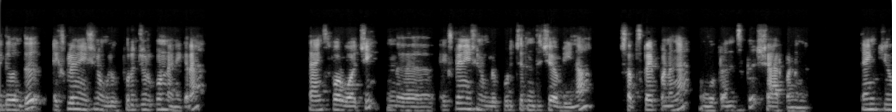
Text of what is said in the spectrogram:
இது வந்து எக்ஸ்பிளனேஷன் உங்களுக்கு புரிஞ்சிருக்கும்னு நினைக்கிறேன். தேங்க்ஸ் ஃபார் வாட்சிங் இந்த எக்ஸ்பிளனேஷன் உங்களுக்கு பிடிச்சிருந்துச்சு அப்படின்னா சப்ஸ்கிரைப் பண்ணுங்க. உங்க ஃப்ரெண்ட்ஸ்க்கு ஷேர் பண்ணுங்க. தேங்க்யூ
